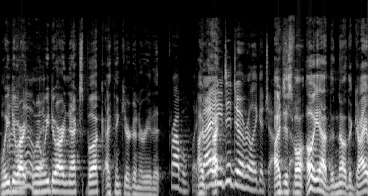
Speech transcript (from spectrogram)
When we I do our know, when we do our next book, I think you're going to read it. Probably. I- but I- you did do a really good job. I just so. oh yeah the no the guy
